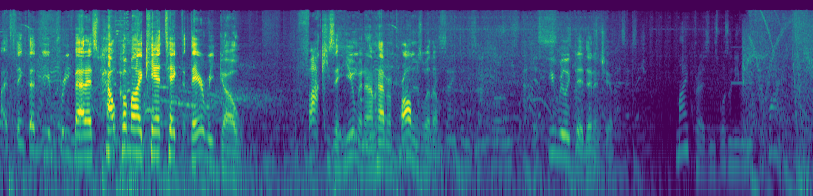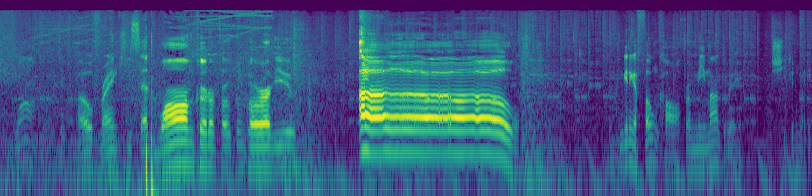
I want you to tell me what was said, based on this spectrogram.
I think that'd be a pretty badass. How come I can't take that? There we go. Fuck, he's a human and I'm having problems with him. Sanctum sanctorum for this. You really did, didn't you? My presence wasn't even required. Wong Oh, Frank, he said Wong could have taken care of you. Oh! I'm getting a phone call from mi madre. She can wait.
